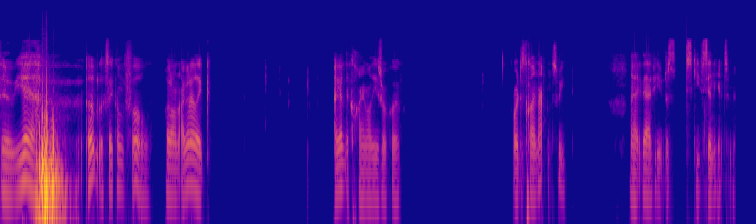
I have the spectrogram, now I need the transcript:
So yeah. Oh, looks like I'm full. Hold on, I gotta like I gotta decline all these real quick. Or just decline that one, sweet. Like that if you just, just keep sending it to me.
